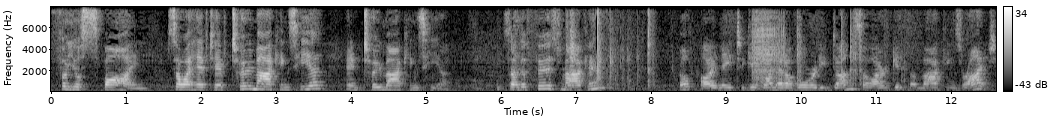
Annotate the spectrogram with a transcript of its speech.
for your spine. So I have to have two markings here and two markings here. So the first marking Oh, I need to get one that I've already done so I get the markings right.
